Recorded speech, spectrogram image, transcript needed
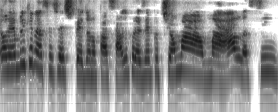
Eu lembro que na CCXP do ano passado, por exemplo, tinha uma, uma ala, assim,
